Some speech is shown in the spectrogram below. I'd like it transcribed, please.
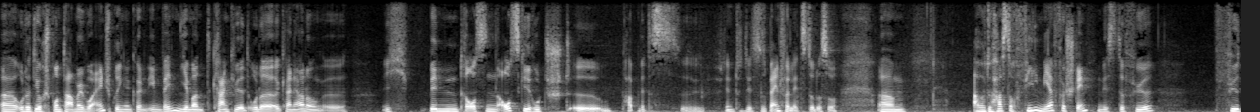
äh, oder die auch spontan mal wo einspringen können, eben wenn jemand krank wird oder keine Ahnung, äh, ich bin draußen ausgerutscht, äh, hab mir das, äh, das Bein verletzt oder so. Ähm, aber du hast auch viel mehr Verständnis dafür, für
